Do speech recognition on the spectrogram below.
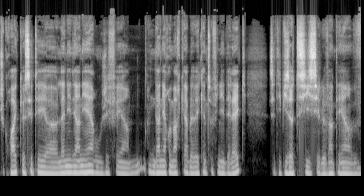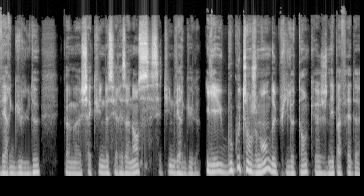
Je crois que c'était euh, l'année dernière où j'ai fait une dernière remarquable avec Anne-Sophie Nedelec. Cet épisode 6 est le 21,2 comme chacune de ces résonances, c'est une virgule. Il y a eu beaucoup de changements depuis le temps que je n'ai pas fait de,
